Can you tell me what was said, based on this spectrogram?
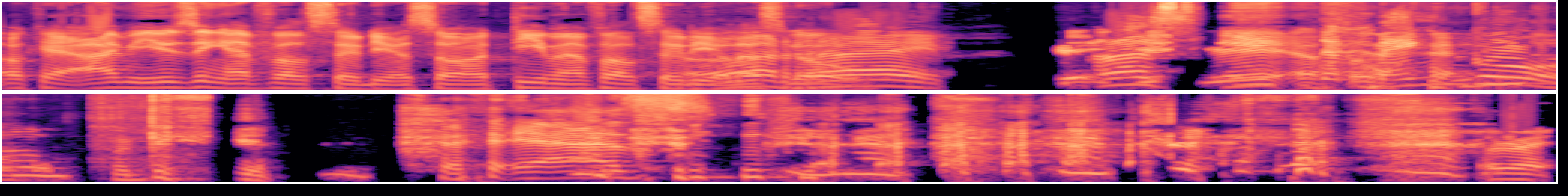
okay. I'm using FL Studio, so Team FL Studio. Let's go. Alright. us yeah, eat the mango. Okay. yes. All right.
